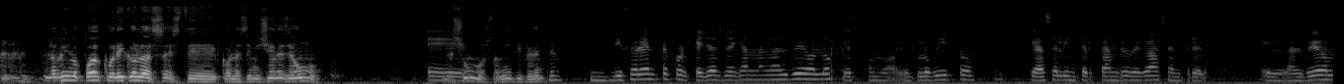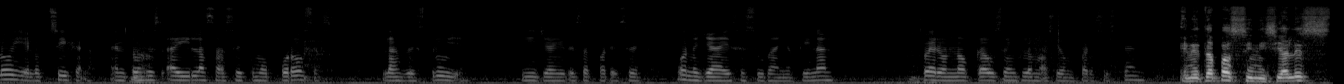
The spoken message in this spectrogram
Lo mismo puede ocurrir con las, este, con las emisiones de humo. Eh, ¿De humos también es diferente? diferente porque ellas llegan al alveolo, que es como el globito que hace el intercambio de gas entre el, alveolo y el oxígeno. Entonces ahí las hace como porosas, las destruye y ya ahí desaparece, bueno, ya ese es su daño final, pero no causa inflamación persistente. En etapas iniciales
